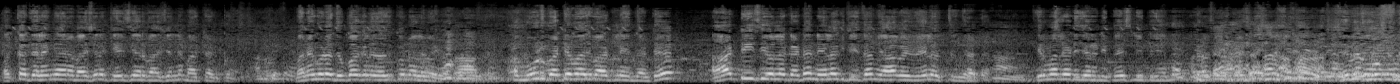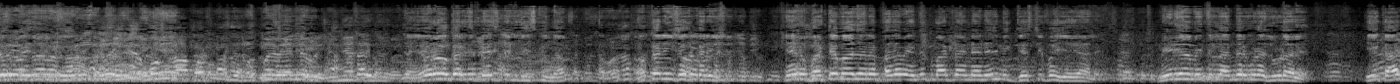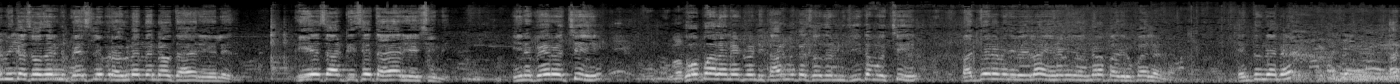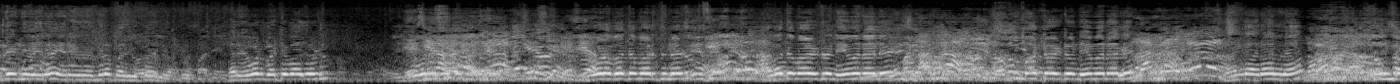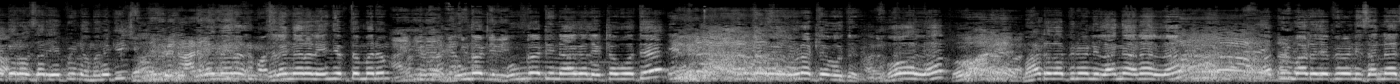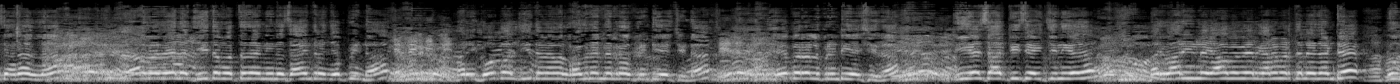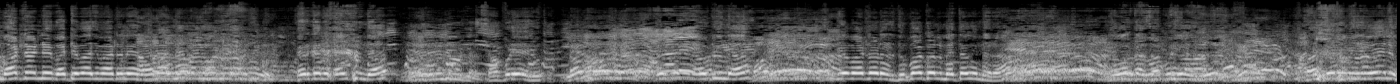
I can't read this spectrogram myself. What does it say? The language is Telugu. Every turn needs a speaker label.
Speaker 1: పక్క తెలంగాణ భాషలో కేసీఆర్ భాషలనే మాట్లాడుకున్నాం మనం కూడా దుబ్బాకలు చదువుకున్న వాళ్ళమే ఆ మూడు బట్టెబాజీ మాటలు ఏంటంటే ఆర్టీసీ వాళ్ళ కట్ట నెలకు జీతం యాభై వేలు వస్తుందట తిరుమల రెడ్డి జర నీ పేస్ లిపి ఎవరో ఒకరిది పేస్ లిపి తీసుకుందాం. ఒక్క నిమిషం ఒక్క నిమిషం. నేను బట్టేబాజు అనే పదం ఎందుకు మాట్లాడినా అనేది మీకు జస్టిఫై చేయాలి. మీడియా మిత్రులు అందరు కూడా చూడాలి. ఈ కార్మిక సోదరిని పేస్లిప్ రఘునందన్ రావు తయారు చేయలేదు. టీఎస్ఆర్టీసీ తయారు చేసింది. ఈయన పేరు వచ్చి గోపాల్ అనేటువంటి కార్మిక సోదరుని జీతం వచ్చి పద్దెనిమిది వేల ఎనిమిది వందల పది రూపాయలు అంట ఎంత ఉందన్న పద్దెనిమిది వేల ఎనిమిది వందల పది రూపాయలు. మరి ఎవడు బట్టేవాదోడు ఎవడు అబద్ధం ఆడుతున్నాడు? అబద్ధం ఆడటం ఏమనాలి? తప్పు మాట్లాడటం ఏమనాలి? చంద్రశేఖర్ రావు సార్ చెప్పిండ మనకి? తెలంగాణ తెలంగాణలో ఏం చెప్తాం మనం? ముంగటి ముంగటి నాగలు ఎట్లా పోతే? కూడా అట్లే పోతుంది పోవాలనా మాట తప్పినోడిని లంగా అనాలనా? అప్పుడు మాట చెప్పినోడిని సన్నాసి అనాలనా? జీతం వస్తుందని నిన్న సాయంత్రం చెప్పిండా? మరి గోపాల్ జీతం ఏమో రఘునందన్ రావు ప్రింట్ చేసిండా? పేపర్ వాళ్ళు ప్రింట్ చేసిరా టీఎస్ఆర్టీసీ ఇచ్చింది కదా? మరి వారి ఇంట్లో యాభై వేలు కనబడతలేదంటే నువ్వు మాట్లాడినే బట్టెబాది మాటలే ఎవరికైనా డౌట్ ఉందా? అప్పుడే డౌట్ ఉందా? ఇంకే మాట్లాడారు. దుబాకోళ్ళు మెత్తగా ఉన్నారా? ఎవరికా చేయరు?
